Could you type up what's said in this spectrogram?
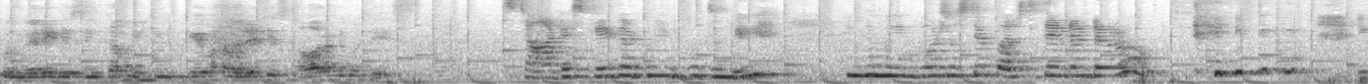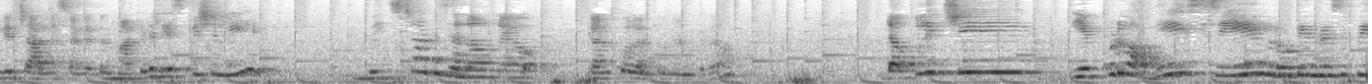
కొన్ని వెరైటీస్ ఇంకా మీకు ఇంకేమైనా వెరైటీస్ కావాలని కూడా చేసి స్టార్టర్స్ కే గడుపు నిండిపోతుంది ఇంకా మెయిన్ కోర్స్ వస్తే పరిస్థితి ఏంటంటారు? ఇంకా చాలా సంగతులు మాట్లాడాలి. ఎస్పెషల్లీ వెజ్ స్టార్టర్స్ ఎలా ఉన్నాయో కనుక్కోవాలనుకున్నాను కదా. డబ్బులు ఇచ్చి ఎప్పుడు అదే సేమ్ రొటీన్ రెసిపీ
